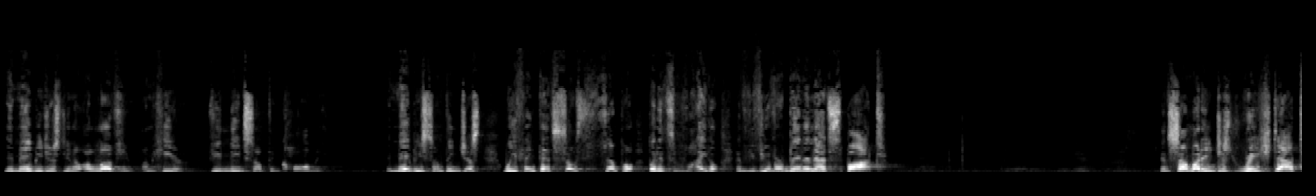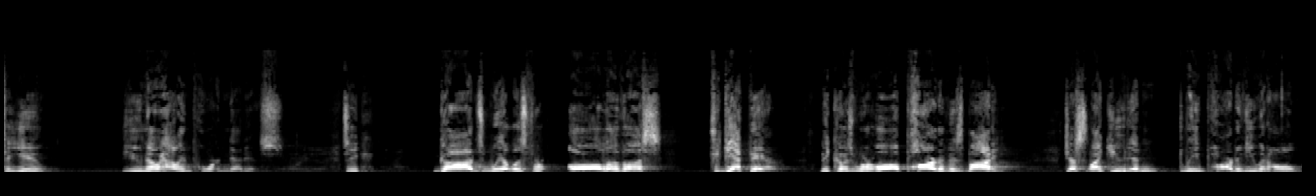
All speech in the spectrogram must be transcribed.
It may be just, you know, I love you. I'm here. If you need something, call me. It may be something just, we think that's so simple, but it's vital. Have you ever been in that spot? And somebody just reached out to you. You know how important that is. See, God's will is for all of us to get there because we're all part of his body. Just like you didn't leave part of you at home.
